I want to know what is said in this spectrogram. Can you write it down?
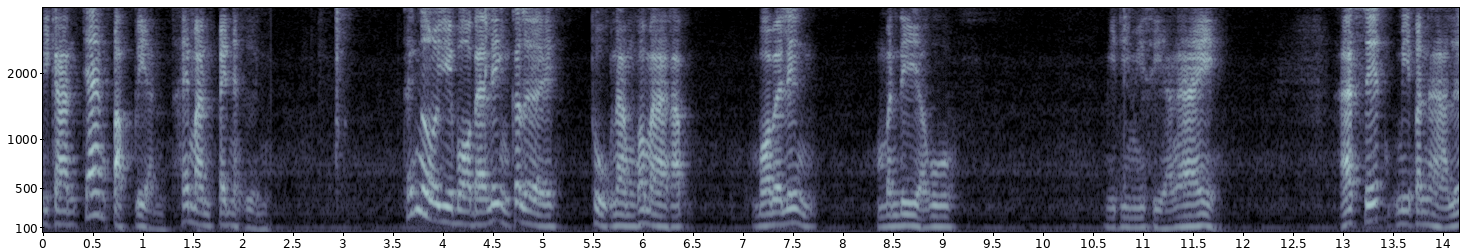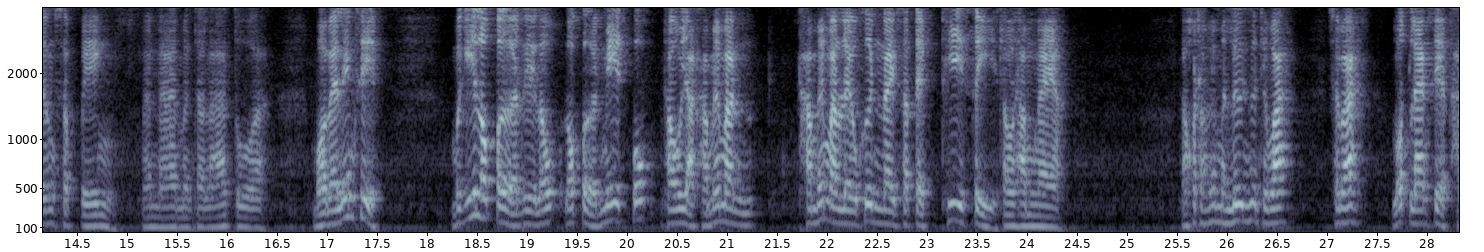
มีการแจ้งปรับเปลี่ยนให้มันเป็นอย่างอื่น เทคโนโลยีบอลแบริ่งก็เลยถูกนำเข้ามาครับบอลแบริ่งมันดีเหรอครูมีดีมีเสียไงแอซ i ดมีปัญหาเรื่องสปริงนานๆมันจะล้าตัวบอลเบลลิงสิเมื่อกี้เราเปิดดิเราเราเปิดมีดปุ๊บเราอยากทำให้มันทำให้มันเร็วขึ้นในสเต็ปที่สี่เราทำไงอะ่ะ เราก็ทำให้มันลื่นขึ้นใช่ไหมใช่ไหมลดแรงเสียดท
